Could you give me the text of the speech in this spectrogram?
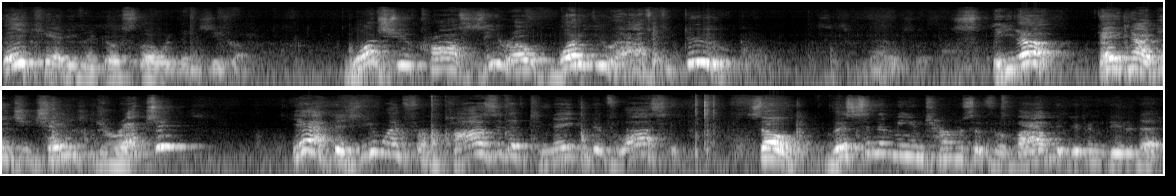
They can't even go slower than zero. Once you cross zero, what do you have to do? Speed up. Okay, now did you change direction? Yeah, because you went from positive to negative velocity. So listen to me in terms of the lab that you're going to do today.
